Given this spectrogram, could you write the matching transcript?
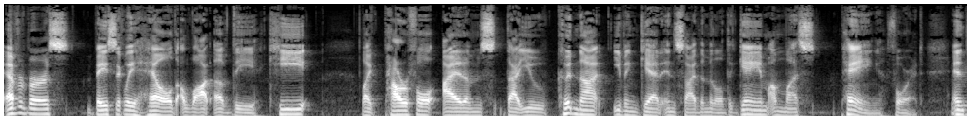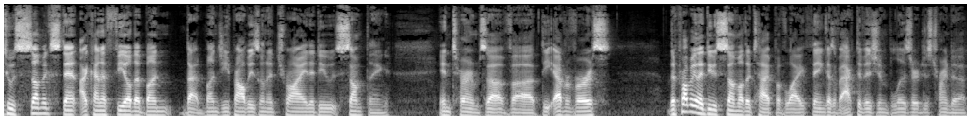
Eververse basically held a lot of the key like powerful items that you could not even get inside the middle of the game unless paying for it. And to some extent, I kind of feel that Bun- that Bungie probably is going to try to do something in terms of uh, the Eververse. They're probably going to do some other type of like thing because of Activision Blizzard just trying to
